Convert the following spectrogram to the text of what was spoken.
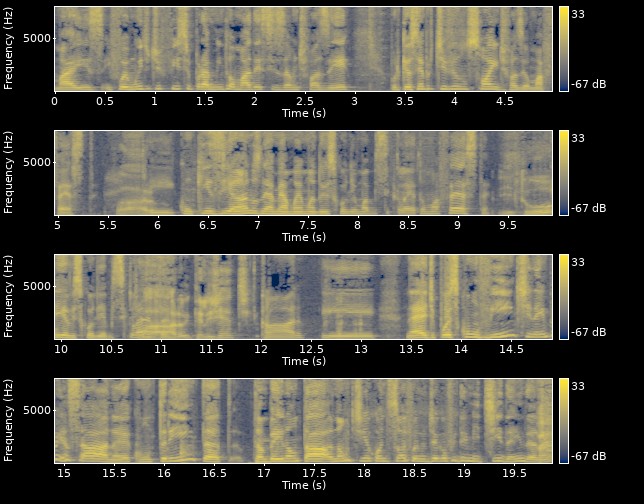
mas, e foi muito difícil pra mim tomar a decisão de fazer, porque eu sempre tive um sonho de fazer uma festa. Claro. E com 15 anos, né, a minha mãe mandou eu escolher uma bicicleta ou uma festa. E tu? E eu escolhi a bicicleta. Claro, inteligente. Claro. E, né, depois com 20, nem pensar, né? Com 30, t- também não tá, não tinha condições, foi no dia que eu fui demitida ainda, né?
